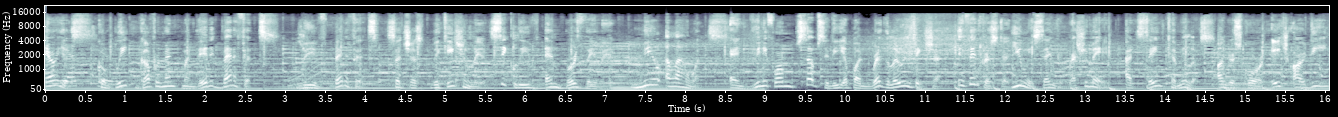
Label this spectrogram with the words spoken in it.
areas, complete government mandated benefits, leave benefits such as vacation leave, sick leave, and birthday leave, meal allowance, and uniform subsidy upon regularization. If interested, you may send your resume at St. Camillus underscore HRD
